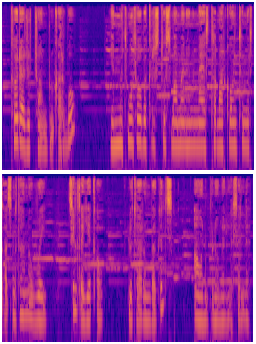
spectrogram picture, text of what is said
ከወዳጆቹ አንዱ ቀርቦ የምትሞተው በክርስቶስ ማመንህንና ያስተማርከውን ትምህርት አጽንተህ ነው ወይ ሲል ጠየቀው። ሉተርን በግልጽ አሁን ብሎ መለሰለት።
